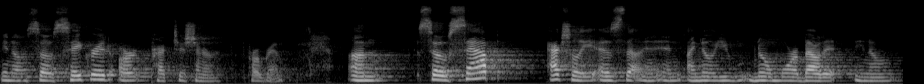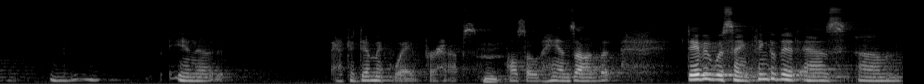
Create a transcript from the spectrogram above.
you know so sacred art practitioner program um, so sap actually as the and i know you know more about it you know in a academic way perhaps mm. also hands-on but david was saying think of it as um,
